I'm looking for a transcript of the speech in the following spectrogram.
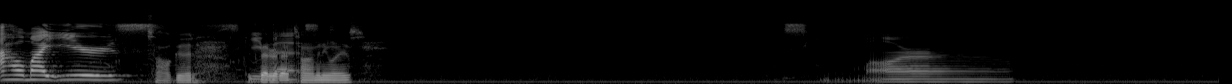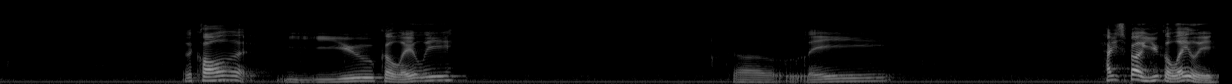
Ow, my ears. It's all good. Ski Did better that time, anyways. Schemar. Is it called ukulele? Ukulele. How do you spell ukulele?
